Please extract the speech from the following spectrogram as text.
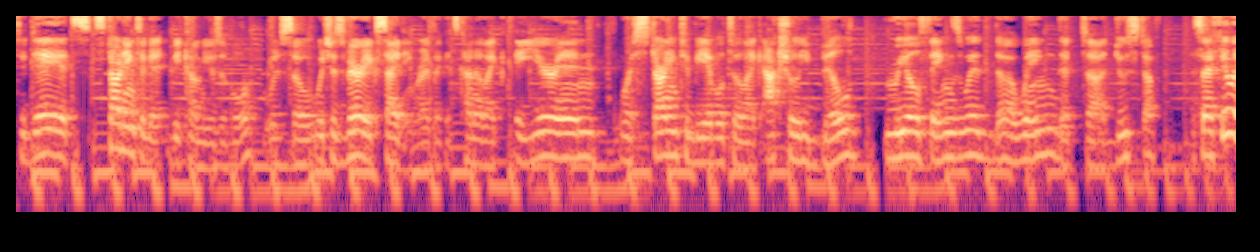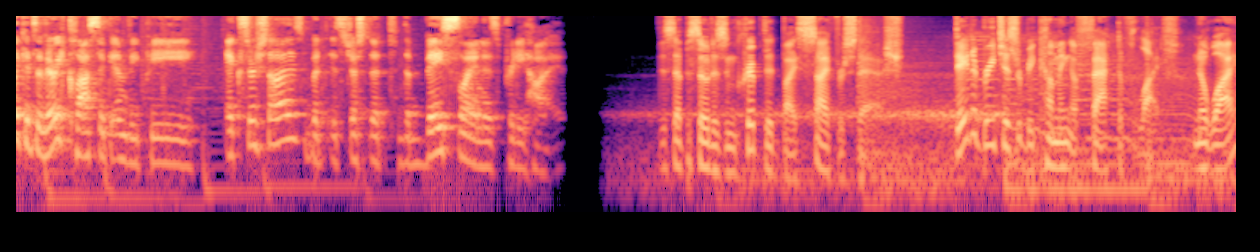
Today it's starting to get become usable, which so which is very exciting, right? Like it's kind of like a year in, we're starting to be able to like actually build real things with uh, Wing that uh, do stuff. So I feel like it's a very classic MVP exercise, but it's just that the baseline is pretty high. This episode is encrypted by CipherStash. Data breaches are becoming a fact of life. Know why?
